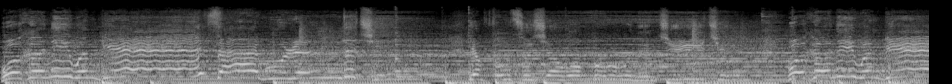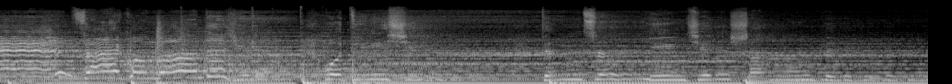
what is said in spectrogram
我和你吻别让风痴笑我不能拒绝。我和你吻别在狂乱的夜，我的心等着迎接伤悲。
